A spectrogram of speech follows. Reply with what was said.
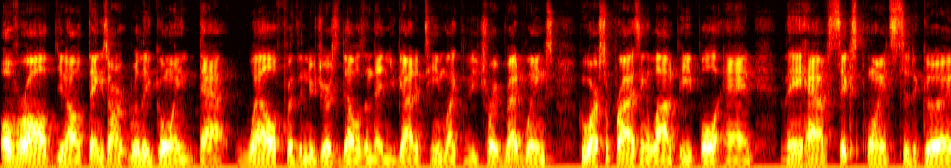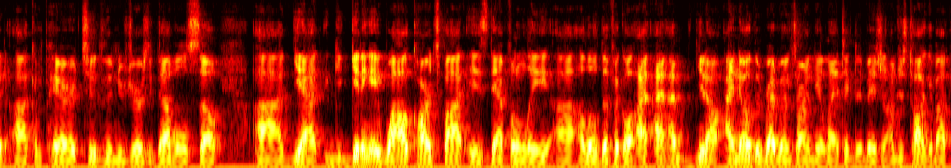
overall, you know, things aren't really going that well for the New Jersey Devils. And then you got a team like the Detroit Red Wings who are surprising a lot of people, and they have six points to the good uh, compared to the New Jersey Devils. So uh, yeah, getting a wild card spot is definitely uh, a little difficult. I, am you know, I know the Red Wings are in the Atlantic Division. I'm just talking about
